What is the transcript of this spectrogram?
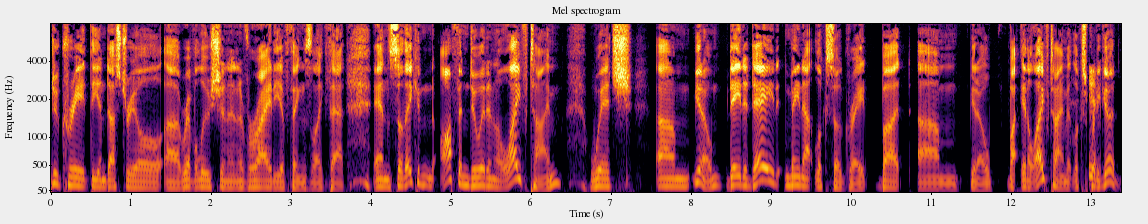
to create the industrial uh, revolution and a variety of things like that. And so they can often do it in a lifetime, which, um, you know, day to day may not look so great, but, um, you know, but in a lifetime, it looks pretty good.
